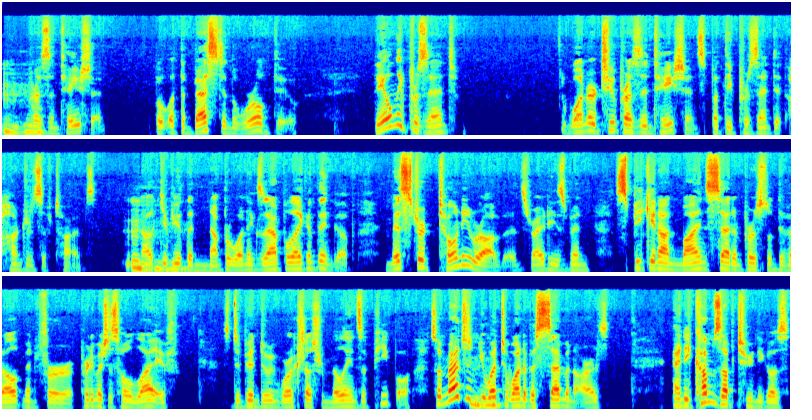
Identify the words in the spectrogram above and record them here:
mm-hmm. presentation. But what the best in the world do, they only present one or two presentations, but they present it hundreds of times. Mm-hmm. I'll give you mm-hmm. the number one example I can think of. Mr. Tony Robbins, right? He's been speaking on mindset and personal development for pretty much his whole life. He's been doing workshops for millions of people. So imagine mm-hmm. you went to one of his seminars and he comes up to you and he goes,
